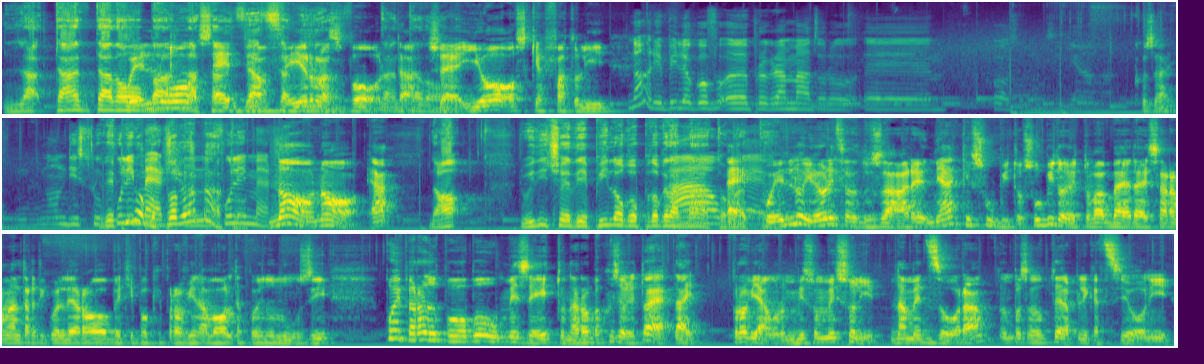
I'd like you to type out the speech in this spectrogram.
La, tanta roba. Quello la è davvero mia, la svolta. Cioè, io ho schiaffato lì. No, riepilogo eh, programmato. Eh, cosa come si chiama? Cos'hai? Non disturbo. Full Riepilogo immersion. Full immersion. No, no, eh, No, lui dice riepilogo programmato. Ah, ok. Marco. Eh, quello io ho iniziato ad usare neanche subito. Subito ho detto, vabbè, dai, sarà un'altra di quelle robe tipo che provi una volta e poi non usi. Poi, però, dopo boh, un mesetto, una roba così, ho detto, eh, dai, proviamo. Mi sono messo lì una mezz'ora, ho impostato tutte le applicazioni,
